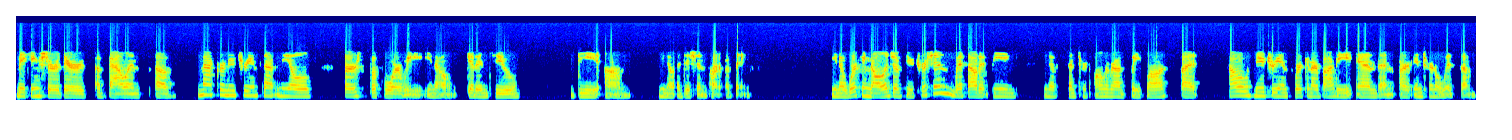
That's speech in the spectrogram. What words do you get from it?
making sure there's a balance of macronutrients at meals first before we, you know, get into the, um, you know, addition part of things. You know, working knowledge of nutrition without it being, you know, centered all around weight loss, but how nutrients work in our body and then our internal wisdom.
